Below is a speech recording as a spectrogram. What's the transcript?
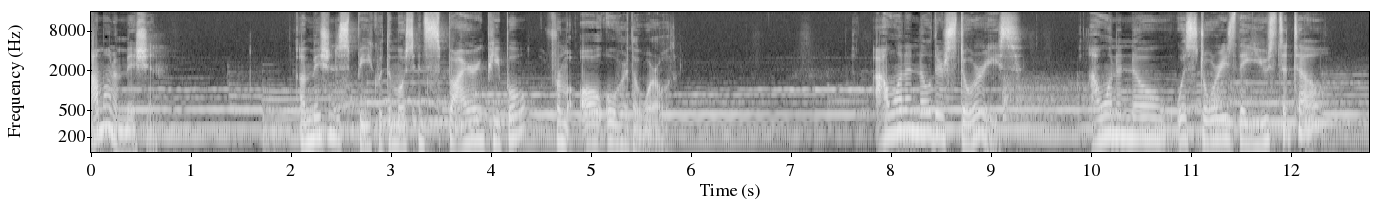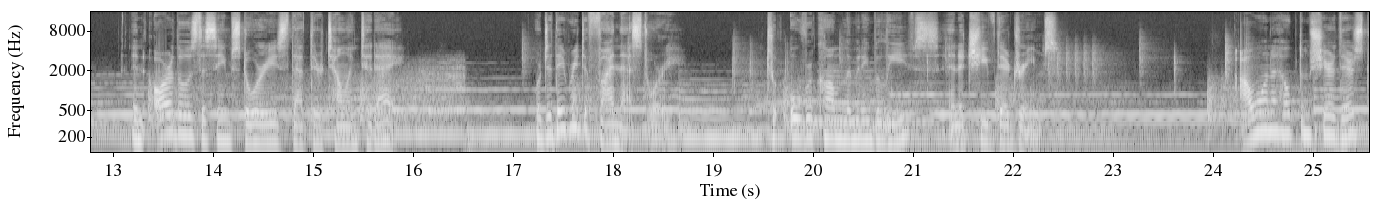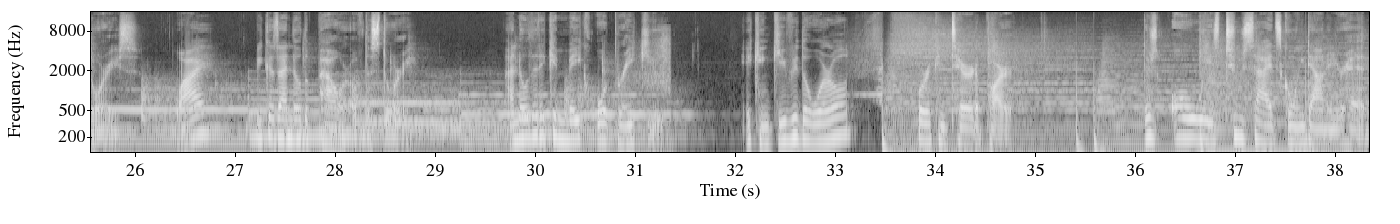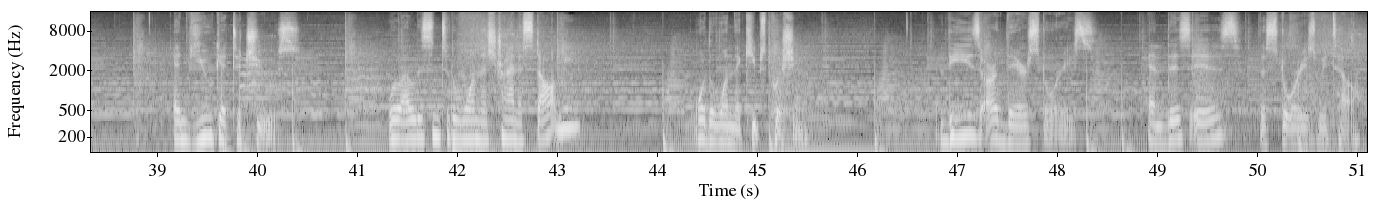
I'm on a mission. A mission to speak with the most inspiring people from all over the world. I want to know their stories. I want to know what stories they used to tell, and are those the same stories that they're telling today? Or did they redefine that story to overcome limiting beliefs and achieve their dreams? I want to help them share their stories. Why? Because I know the power of the story. I know that it can make or break you. It can give you the world, or it can tear it apart. There's always two sides going down in your head, and you get to choose. Will I listen to the one that's trying to stop me, or the one that keeps pushing? These are their stories, and this is the stories we tell.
